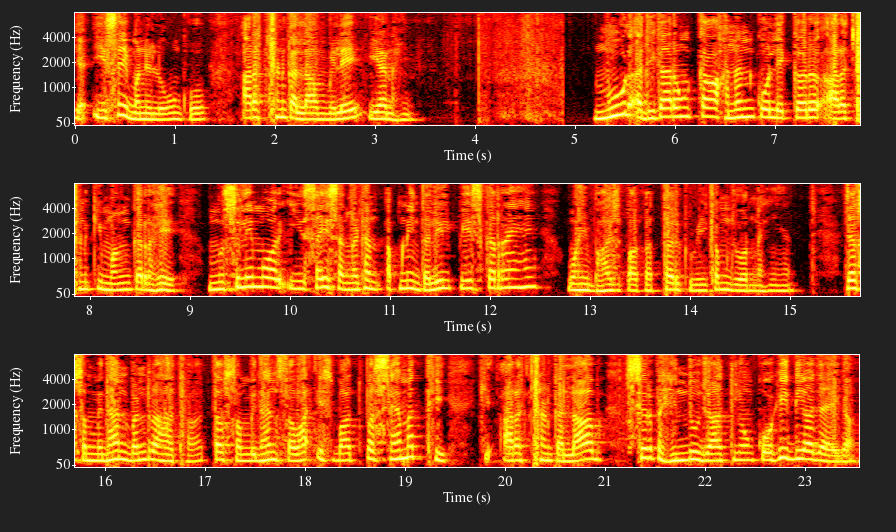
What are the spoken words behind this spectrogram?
या ईसाई बने लोगों को आरक्षण का लाभ मिले या नहीं। मूल अधिकारों का हनन को लेकर आरक्षण की मांग कर रहे मुस्लिम और ईसाई संगठन अपनी दलील पेश कर रहे हैं, वहीं भाजपा का तर्क भी कमज़ोर नहीं है। जब संविधान बन रहा था, तब संविधान सभा इस बात पर सहमत थी कि आरक्षण का लाभ सिर्फ़ हिंदू जातियों को ही दिया जाएगा।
